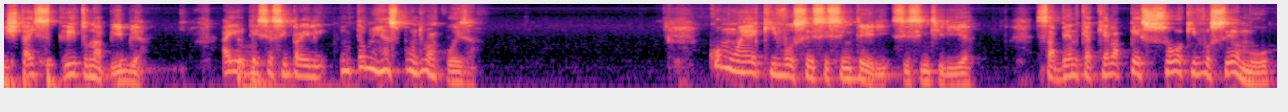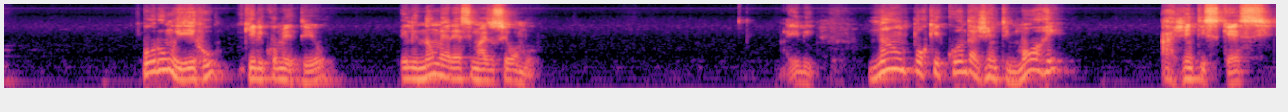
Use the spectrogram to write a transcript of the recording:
Está escrito na Bíblia. Aí eu disse assim para ele: então me responde uma coisa. Como é que você se sentiria, se sentiria sabendo que aquela pessoa que você amou, por um erro que ele cometeu, ele não merece mais o seu amor? Aí ele, não, porque quando a gente morre, a gente esquece.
